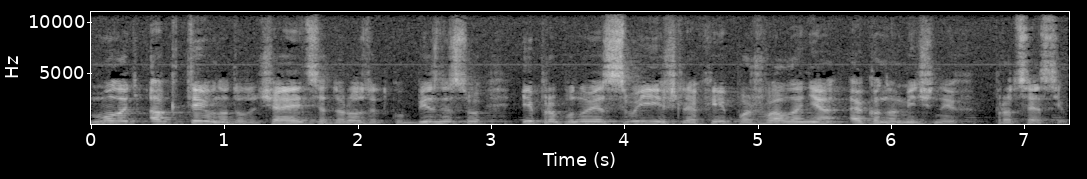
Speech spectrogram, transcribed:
Молодь активно долучається до розвитку бізнесу і пропонує свої шляхи пожвавлення економічних процесів.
